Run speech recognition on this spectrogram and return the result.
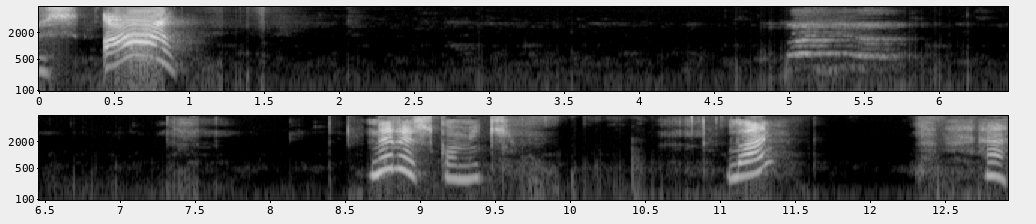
Gidiyoruz. Aa! Neresi komik? Lan? Heh.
